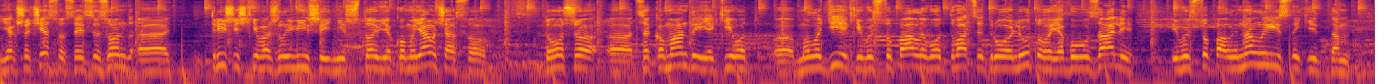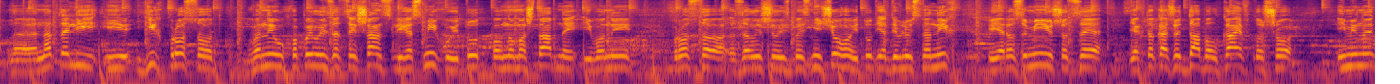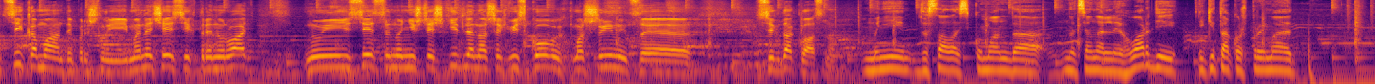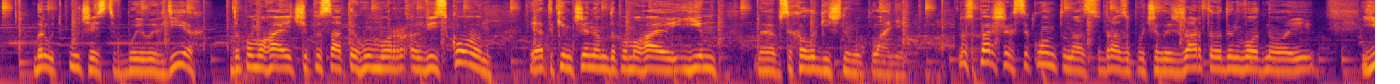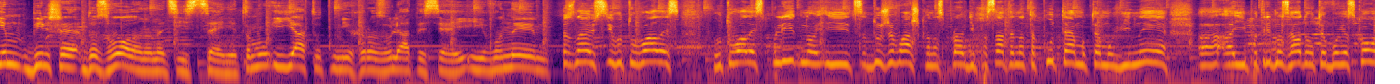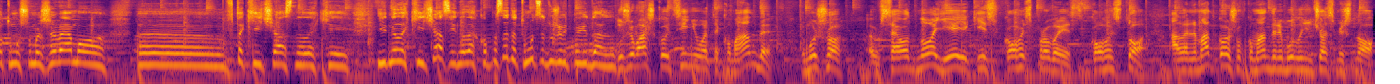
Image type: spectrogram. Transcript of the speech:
якщо чесно, цей сезон е, трішечки важливіший, ніж той, в якому я участвував. Тому що е, це команди, які от е, молоді, які виступали от 22 лютого. Я був у залі і виступали налисники, там е, Наталі, і їх просто от, вони ухопили за цей шанс Ліга сміху, і тут повномасштабне, і вони просто залишились без нічого. І тут я дивлюсь на них, і я розумію, що це, як то кажуть, дабл кайф, то що іменно ці команди прийшли, і мене честь їх тренувати. Ну і, звісно, ніштячки для наших військових, машини це завжди класно. Мені досталась команда Національної гвардії, які також приймають беруть участь в бойових діях, допомагаючи писати гумор військовим. Я таким чином допомагаю їм е, в психологічному плані. Ну, з перших секунд у нас одразу почались жарти один в одного, і їм більше дозволено на цій сцені. Тому і я тут міг розгулятися, і вони Я знаю, всі готувались, готувались плідно, і це дуже важко насправді писати на таку тему, тему війни. А, а її потрібно згадувати обов'язково, тому що ми живемо е, в такий час нелегкий. І нелегкий час, і нелегко писати, тому це дуже відповідально. Дуже важко оцінювати команди, тому що все одно є якийсь в когось провис, в когось то. Але нема такого, що в команди не було нічого смішного.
